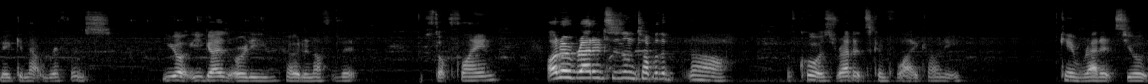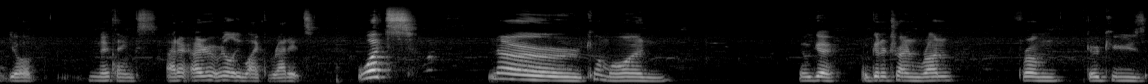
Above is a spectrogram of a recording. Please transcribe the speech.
making that reference. You you guys already heard enough of it. Stop flying. Oh no, Raditz is on top of the. Ah, oh, of course, Raditz can fly, can't he? Okay, Raditz, you're you're. No thanks. I don't I don't really like Raditz. What? No, come on. Here we go. I'm gonna try and run from Goku's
